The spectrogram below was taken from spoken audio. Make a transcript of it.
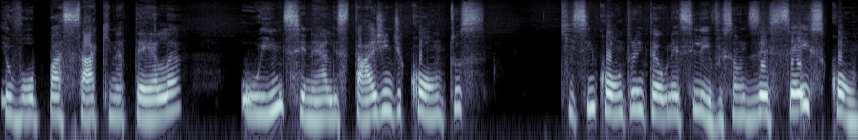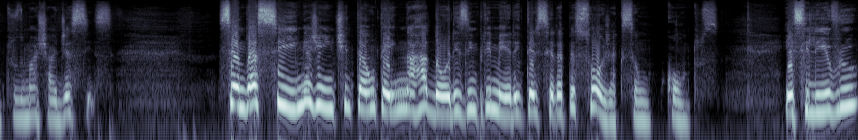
eu vou passar aqui na tela o índice, né, a listagem de contos que se encontram então nesse livro. São 16 contos do Machado de Assis. Sendo assim, a gente então tem narradores em primeira e terceira pessoa, já que são contos. Esse livro,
